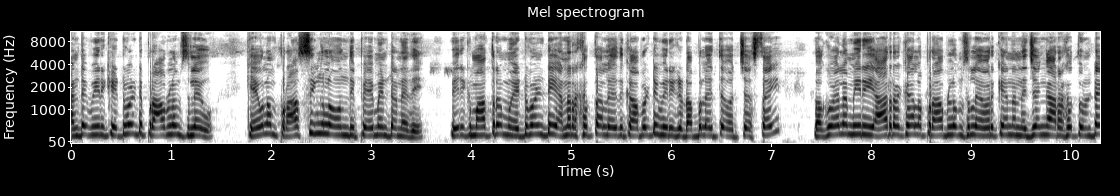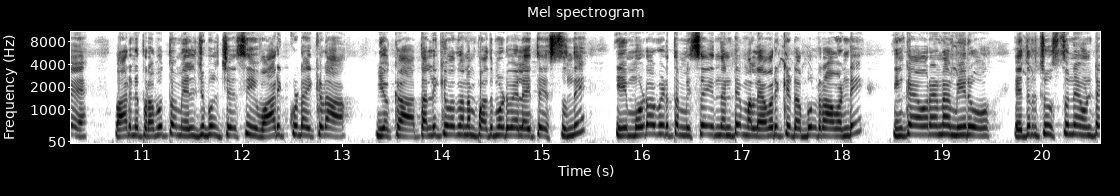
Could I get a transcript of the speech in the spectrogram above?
అంటే వీరికి ఎటువంటి ప్రాబ్లమ్స్ లేవు. కేవలం ప్రాసెసింగ్లో ఉంది పేమెంట్ అనేది. వీరికి మాత్రం ఎటువంటి అనర్హత లేదు కాబట్టి వీరికి డబ్బులు అయితే వచ్చేస్తాయి. ఒకవేళ మీరు ఆరు రకాల ప్రాబ్లమ్స్లో ఎవరికైనా నిజంగా అర్హత ఉంటే వారిని ప్రభుత్వం ఎలిజిబుల్ చేసి వారికి కూడా ఇక్కడ ఈ యొక్క తల్లికి వదనం పదమూడు వేలు అయితే ఇస్తుంది. ఈ మూడో విడత మిస్ అయిందంటే మళ్ళీ ఎవరికి డబ్బులు రావండి. ఇంకా ఎవరైనా మీరు ఎదురు చూస్తూనే ఉంటే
